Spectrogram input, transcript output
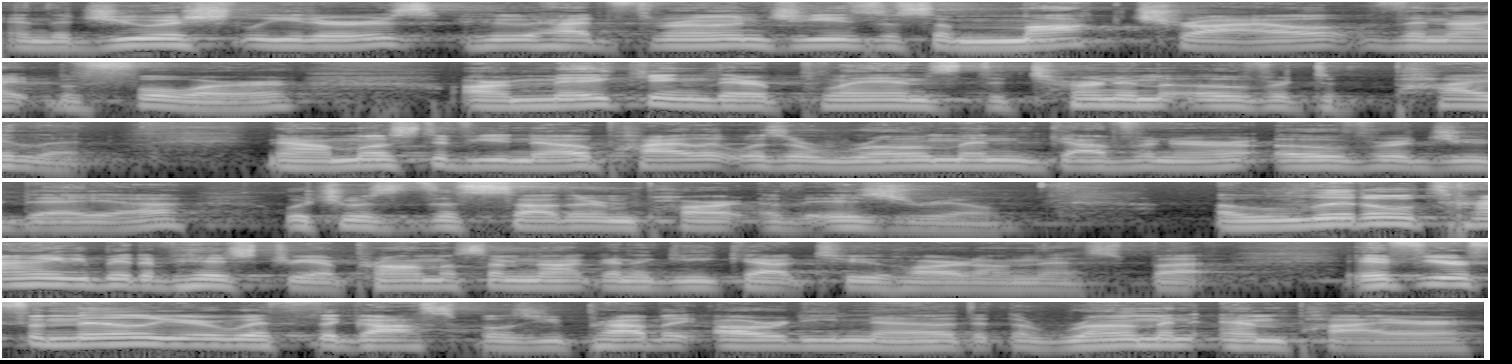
And the Jewish leaders who had thrown Jesus a mock trial the night before are making their plans to turn him over to Pilate. Now, most of you know Pilate was a Roman governor over Judea, which was the southern part of Israel. A little tiny bit of history. I promise I'm not going to geek out too hard on this. But if you're familiar with the Gospels, you probably already know that the Roman Empire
